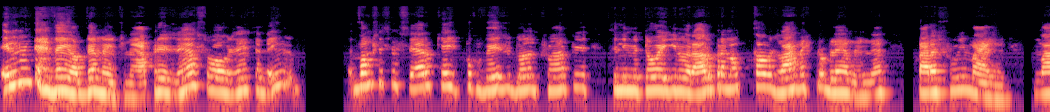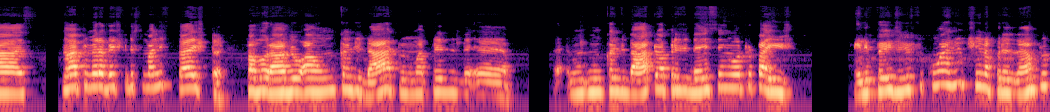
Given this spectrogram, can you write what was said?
ele não intervém, obviamente, né? A presença ou a ausência dele. Vamos ser sinceros que, por vezes, o Donald Trump se limitou a ignorá-lo para não causar mais problemas, né? Para sua imagem. Mas não é a primeira vez que ele se manifesta favorável a um candidato numa. É, um candidato à presidência em outro país. Ele fez isso com a Argentina, por exemplo,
